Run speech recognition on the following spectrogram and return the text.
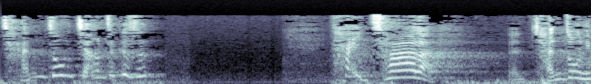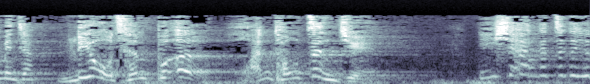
禅宗讲这个是太差了。禅宗里面讲六尘不二，还同正觉。你想想看，这个有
